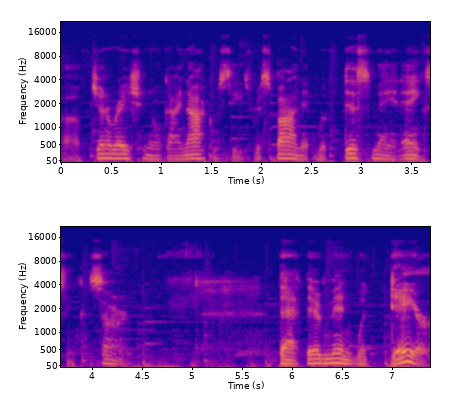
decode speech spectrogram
of generational gynocracies responded with dismay and angst and concern that their men would dare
